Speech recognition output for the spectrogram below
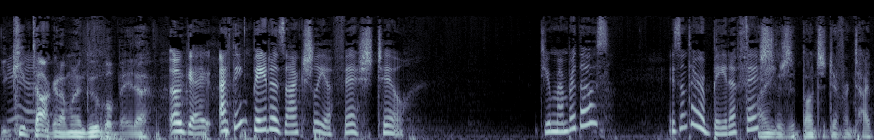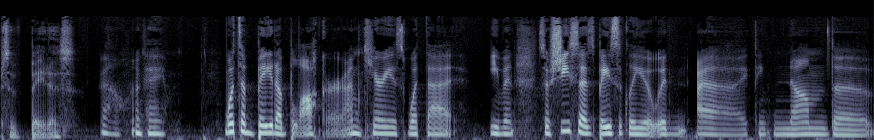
You keep talking. I'm going to Google beta. Okay. I think beta is actually a fish too. Do you remember those? Isn't there a beta fish? I fish? think there's a bunch of different types of betas. Oh, okay. What's a beta blocker? I'm curious what that even. So she says basically it would, uh, I think, numb the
